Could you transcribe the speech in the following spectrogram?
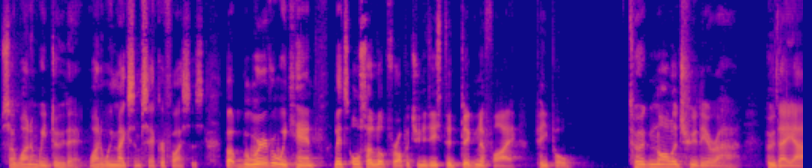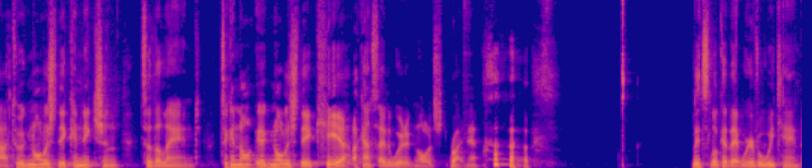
So why don't we do that? Why don't we make some sacrifices? But wherever we can, let's also look for opportunities to dignify people, to acknowledge who they are, who they are, to acknowledge their connection to the land, to acknowledge their care. I can't say the word acknowledged right now. Let's look at that wherever we can.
